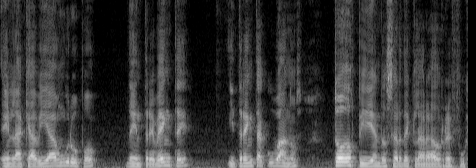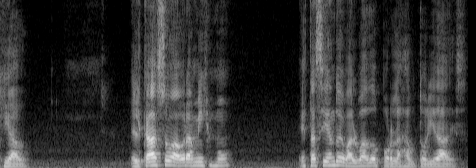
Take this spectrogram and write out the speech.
en la que había un grupo de entre 20 y 30 cubanos, todos pidiendo ser declarados refugiados. El caso ahora mismo está siendo evaluado por las autoridades.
